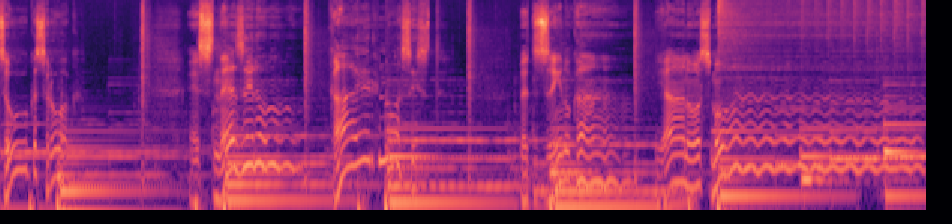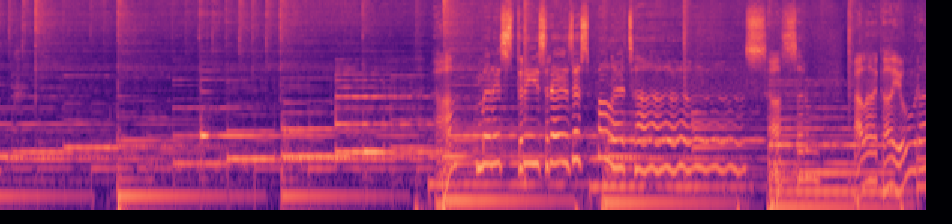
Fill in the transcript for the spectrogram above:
cūkas rok. Es nezinu, kā ir nosist, bet zinu, kā jānosmok. akmenis trīs reizes paliecās asaru pelēkā jūrā.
